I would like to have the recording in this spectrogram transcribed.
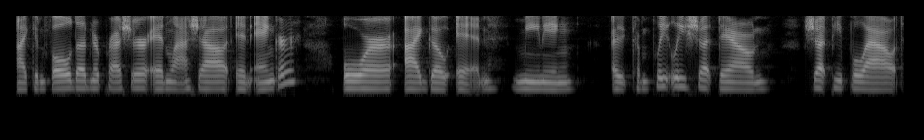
I can fold under pressure and lash out in anger, or I go in, meaning I completely shut down, shut people out,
